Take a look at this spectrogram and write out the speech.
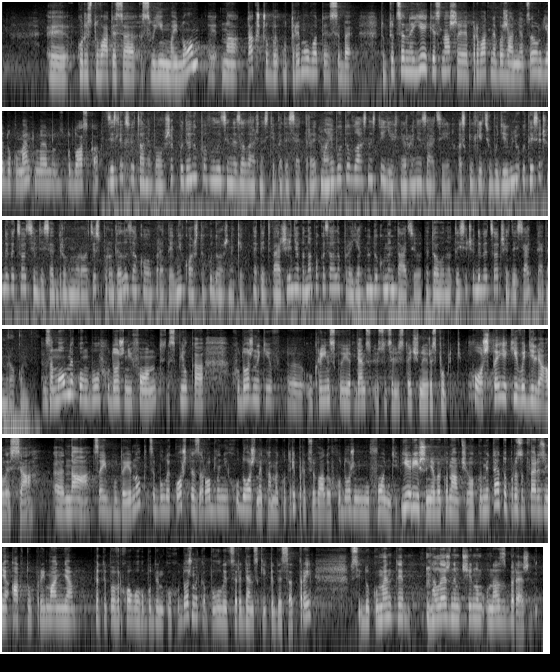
користуватися своїм майном на так, щоб утримувати себе. Тобто це не є якесь наше приватне бажання, це є документ. Ми, будь ласка, Зі слів Світлани Повшик, будинок по вулиці Незалежності 53 має бути у власності їхньої організації, оскільки цю будівлю у 1972 році спорудили за кооперативні кошти художників. На підтвердження вона показала проєктну документацію, датовану 1965 роком. Замовником був художній фонд, спілка художників е, Української Радянської Соціалістичної Республіки. Кошти, які виділялися е, на цей будинок, це були кошти, зароблені художниками, котрі працювали в художньому фонді. Є рішення виконавчого комітету про затвердження акту приймання п'ятиповерхового будинку художника по вулиці Радянській, 53. Всі документи належним чином у нас збережені.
